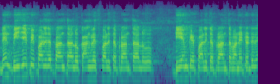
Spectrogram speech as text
నేను బీజేపీ పాలిత ప్రాంతాలు కాంగ్రెస్ పాలిత ప్రాంతాలు డిఎంకే పాలిత ప్రాంతం అనేటువంటిది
